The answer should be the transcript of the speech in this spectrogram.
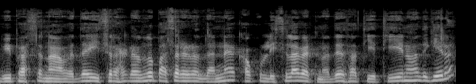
විපස්සනාවද ඉස්සරහට යනද පස්සරට දන්නේ කකුල් ඉස්සලා වැටෙනවද සතිය තියෙනවද කියලා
